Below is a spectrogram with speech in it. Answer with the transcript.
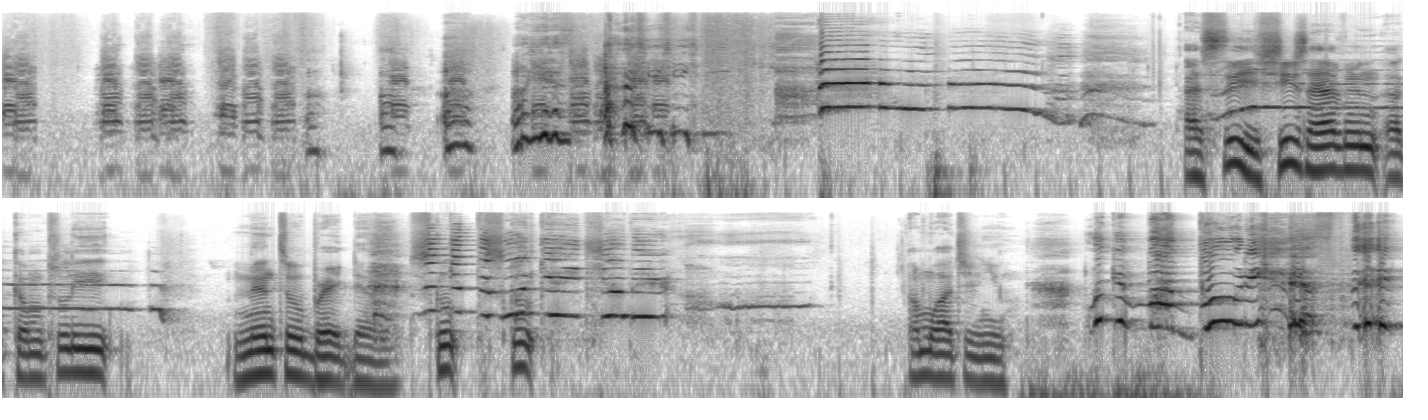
Oh, oh, oh, oh yes. I see. She's having a complete mental breakdown. Scoop, scoop. Look at each other. I'm watching you. Look at my booty. It's thick.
